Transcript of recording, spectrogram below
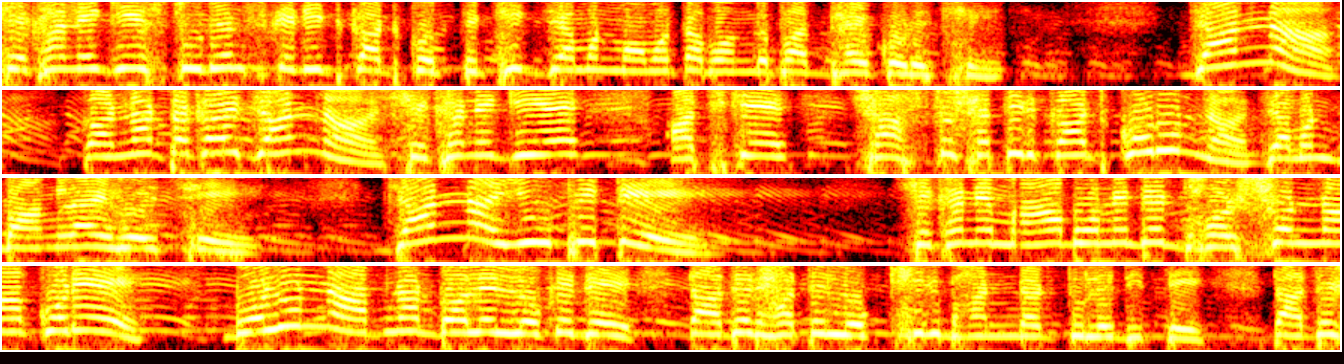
সেখানে গিয়ে স্টুডেন্টস ক্রেডিট কার্ড করতে, ঠিক যেমন মমতা বন্দ্যোপাধ্যায় করেছে। যান না, কর্ণাটকায় যান না, সেখানে গিয়ে আজকে স্বাস্থ্যসাথীর কার্ড করুন না, যেমন বাংলায় হয়েছে। যান না ইউপিতে সেখানে মা বোনেদের ধর্ষণ না করে বলুন না আপনার দলের লোকেদের, তাদের হাতে লক্ষ্মীর ভান্ডার তুলে দিতে, তাদের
